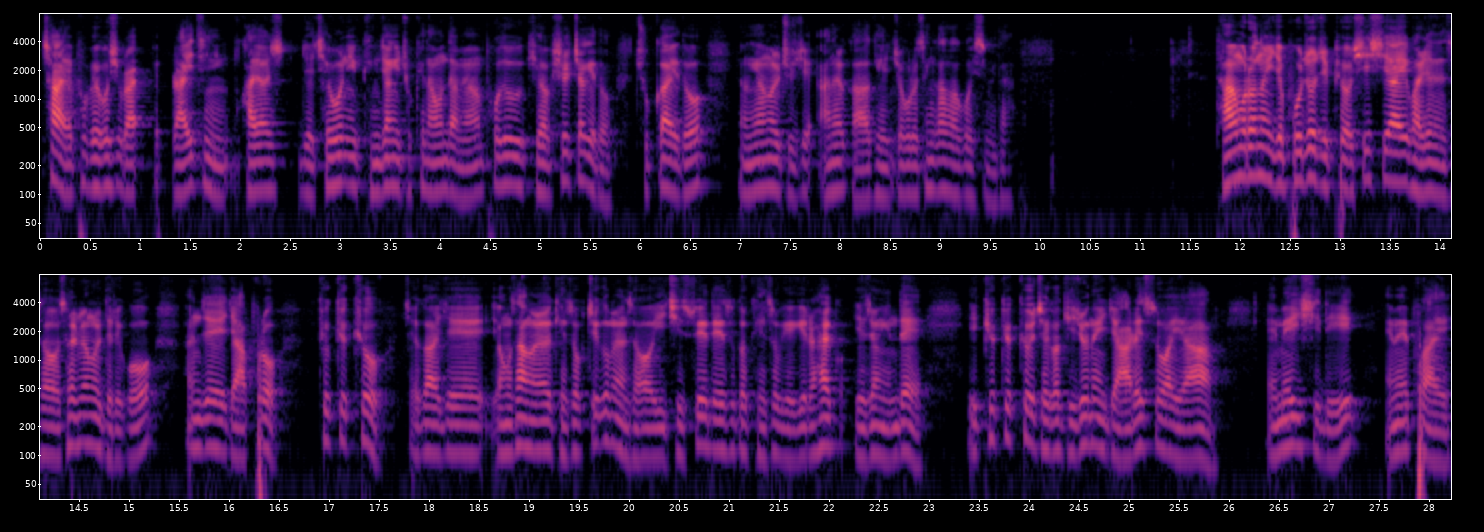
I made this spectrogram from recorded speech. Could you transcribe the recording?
차 F150 라, 라이트닝 과연 시- 이제 재원이 굉장히 좋게 나온다면 포드 기업 실적에도 주가에도 영향을 주지 않을까 개인적으로 생각하고 있습니다. 다음으로는 이제 보조 지표 CCI 관련해서 설명을 드리고 현재 이제 앞으로 QQQ 제가 이제 영상을 계속 찍으면서 이 지수에 대해서도 계속 얘기를 할 거- 예정인데 이 QQQ 제가 기존에 이제 RSI와 MACD, MFI,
